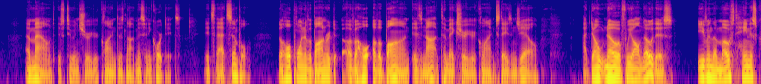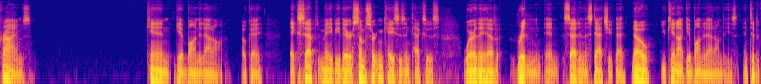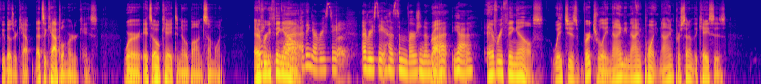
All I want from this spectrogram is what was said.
amount is to ensure your client does not miss any court dates. It's that simple. The whole point of a bond of a whole of a bond is not to make sure your client stays in jail. I don't know if we all know this. Even the most heinous crimes can get bonded out on. Okay. Except maybe there are some certain cases in Texas where they have written and said in the statute that no, you cannot get bonded out on these. And typically those are cap that's a capital murder case where it's okay to no bond someone. Everything yeah, else I think every state, every state has some version of Right. that. Yeah. everything else, which is virtually 99.9% of the cases,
